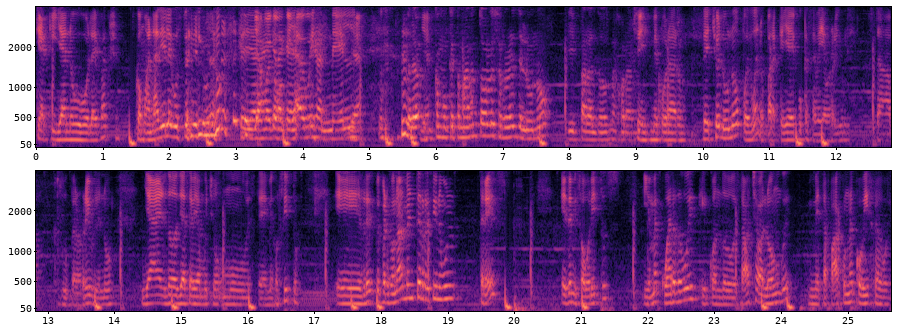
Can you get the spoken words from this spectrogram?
que aquí ya no hubo live action. Como a nadie le gustó en el 1, Sí, ya, fue como que ya, güey. Pero Ya. como que tomaron todos los errores del 1 y para el 2 mejoraron. Sí, mejoraron. De hecho, el 1, pues bueno, para aquella época se veía horrible. Estaba súper horrible, ¿no? Ya el 2 ya se veía mucho muy, este, mejorcito. Eh, personalmente, Resident Evil 3 es de mis favoritos. Y yo me acuerdo, güey, que cuando estaba chavalón, güey, me tapaba con una cobija, güey.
